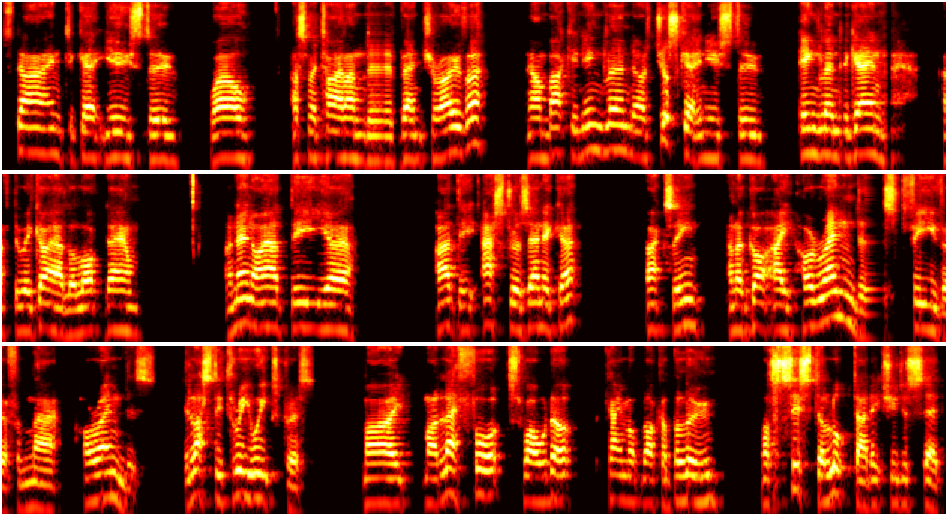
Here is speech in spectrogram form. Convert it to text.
starting to get used to, well, that's my Thailand adventure over. Now I'm back in England. I was just getting used to England again after we got out of the lockdown. And then I had the uh, I had the AstraZeneca vaccine and I got a horrendous fever from that. Horrendous. It lasted three weeks, Chris. My my left foot swelled up, came up like a balloon. My sister looked at it. She just said,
